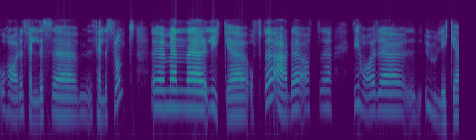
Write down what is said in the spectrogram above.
og har en felles, felles front. men like ofte er det at de har ulike,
